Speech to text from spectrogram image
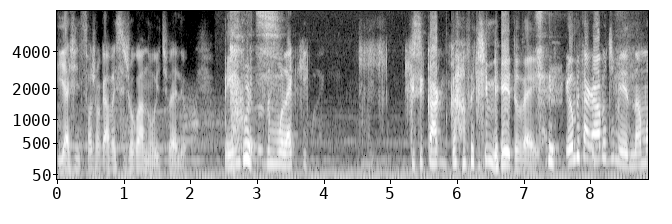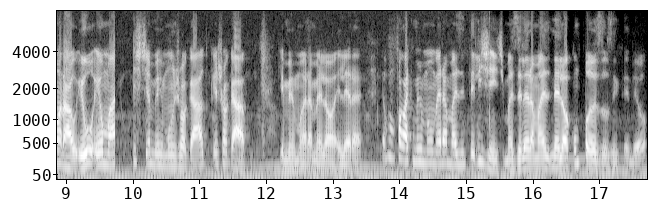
e a gente só jogava esse jogo à noite, velho. Tem um moleque que, que se cagava de medo, velho. Eu me cagava de medo, na moral. Eu, eu mais assistia meu irmão jogar do que jogava. Porque meu irmão era melhor, ele era. Eu vou falar que meu irmão era mais inteligente, mas ele era mais melhor com puzzles, entendeu?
